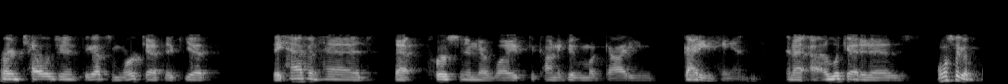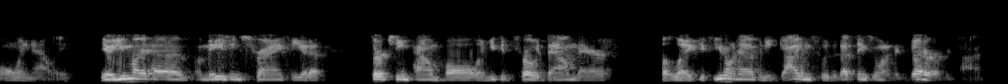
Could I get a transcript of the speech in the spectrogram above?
are intelligent, they got some work ethic, yet they haven't had that person in their life to kind of give them a guiding guiding hand. And I, I look at it as almost like a bowling alley. You know, you might have amazing strength, you got a 13 pound ball, and you can throw it down there. But like, if you don't have any guidance with it, that thing's going in the gutter every time,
